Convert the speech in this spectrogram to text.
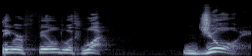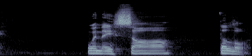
They were filled with what? Joy when they saw the Lord.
